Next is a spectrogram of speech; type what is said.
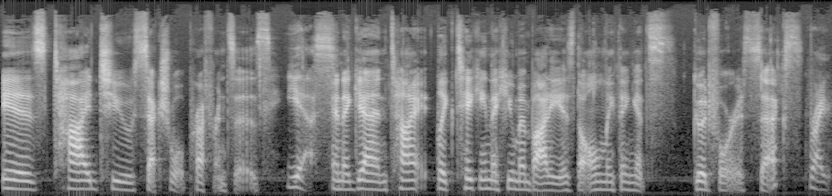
is tied to sexual preferences. Yes. And again, tie, like taking the human body is the only thing it's good for is sex. right.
